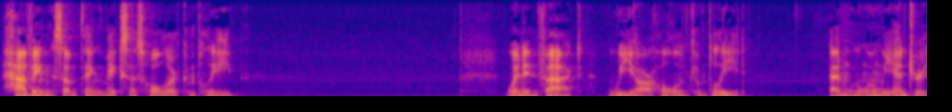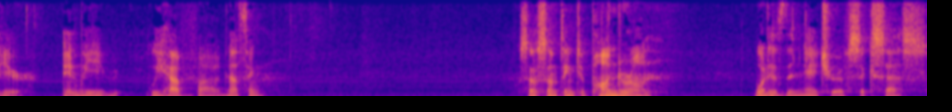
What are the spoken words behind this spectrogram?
having something makes us whole or complete. when in fact we are whole and complete and when we enter here and we we have uh, nothing so something to ponder on what is the nature of success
